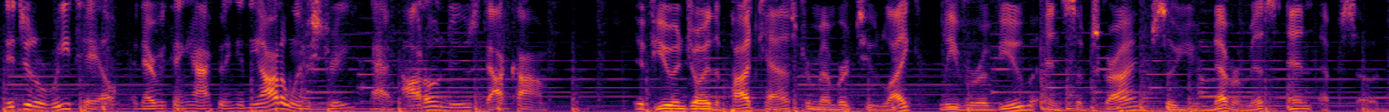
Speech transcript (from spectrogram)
digital retail, and everything happening in the auto industry at autonews.com. If you enjoy the podcast, remember to like, leave a review, and subscribe so you never miss an episode.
